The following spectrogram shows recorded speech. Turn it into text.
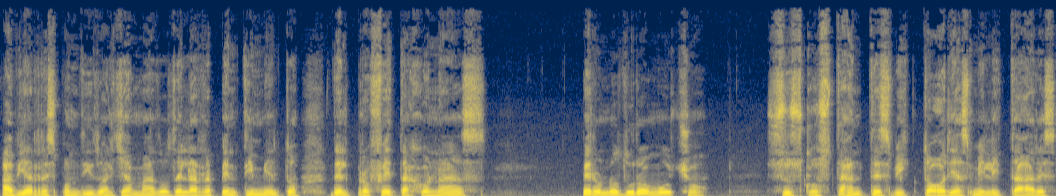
había respondido al llamado del arrepentimiento del profeta Jonás, pero no duró mucho. Sus constantes victorias militares,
